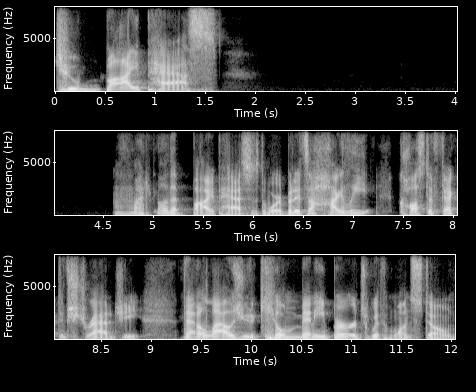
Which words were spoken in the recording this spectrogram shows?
to bypass I don't know that bypass is the word, but it's a highly cost effective strategy that allows you to kill many birds with one stone.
